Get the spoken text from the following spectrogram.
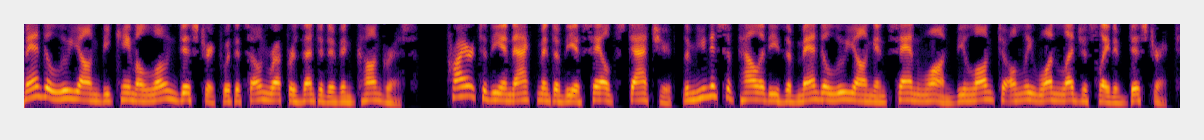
Mandaluyong became a lone district with its own representative in Congress. Prior to the enactment of the assailed statute, the municipalities of Mandaluyong and San Juan belonged to only one legislative district.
